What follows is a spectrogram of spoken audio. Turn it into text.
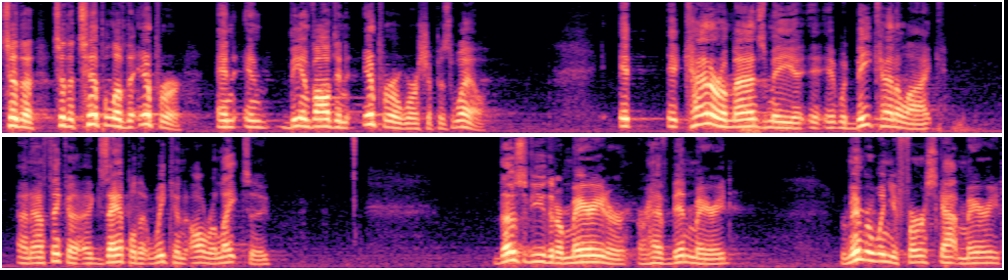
to the, to the temple of the emperor and, and be involved in emperor worship as well. It, it kind of reminds me, it, it would be kind of like, and I think an example that we can all relate to those of you that are married or, or have been married, remember when you first got married?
